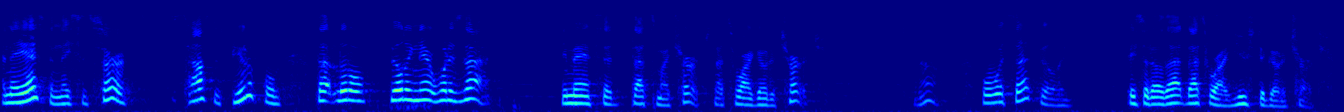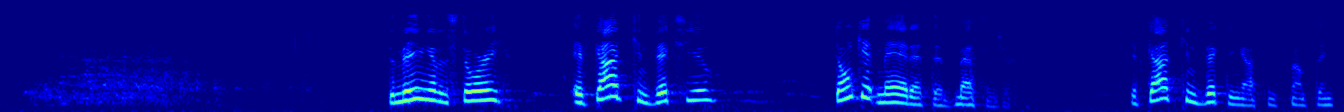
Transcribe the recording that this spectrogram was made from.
And they asked him, they said, Sir, house is beautiful. That little building there, what is that? The man said, That's my church. That's where I go to church. I said, Oh. Well, what's that building? He said, Oh, that, that's where I used to go to church. the meaning of the story if God convicts you, don't get mad at the messenger. If God's convicting us in something,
